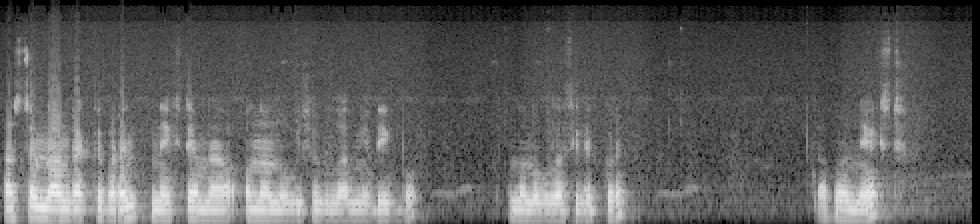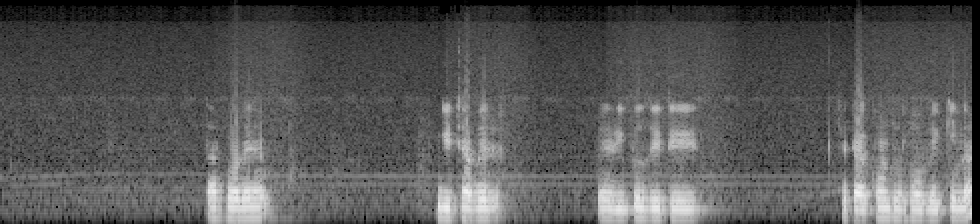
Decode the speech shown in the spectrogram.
ফার্স্ট টাইম নাম রাখতে পারেন নেক্সটে আমরা অন্যান্য বিষয়গুলো নিয়ে দেখব। অন্যান্যগুলো সিলেক্ট করে। তারপর নেক্সট তারপরে গিটহাবের রিপোজিটরি সেটা কন্ট্রোল হবে কিনা,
